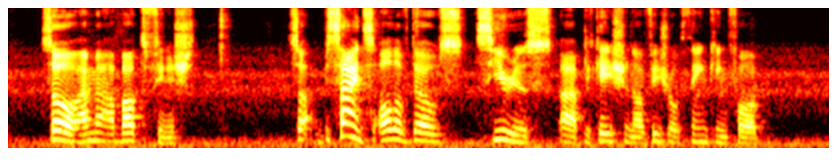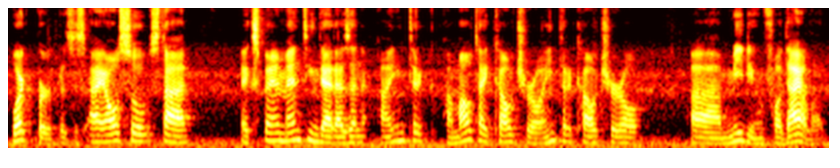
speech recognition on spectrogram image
so I'm about to finish. So besides all of those serious application of visual thinking for work purposes, I also start experimenting that as an a inter, a multicultural, intercultural uh, medium for dialogue.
